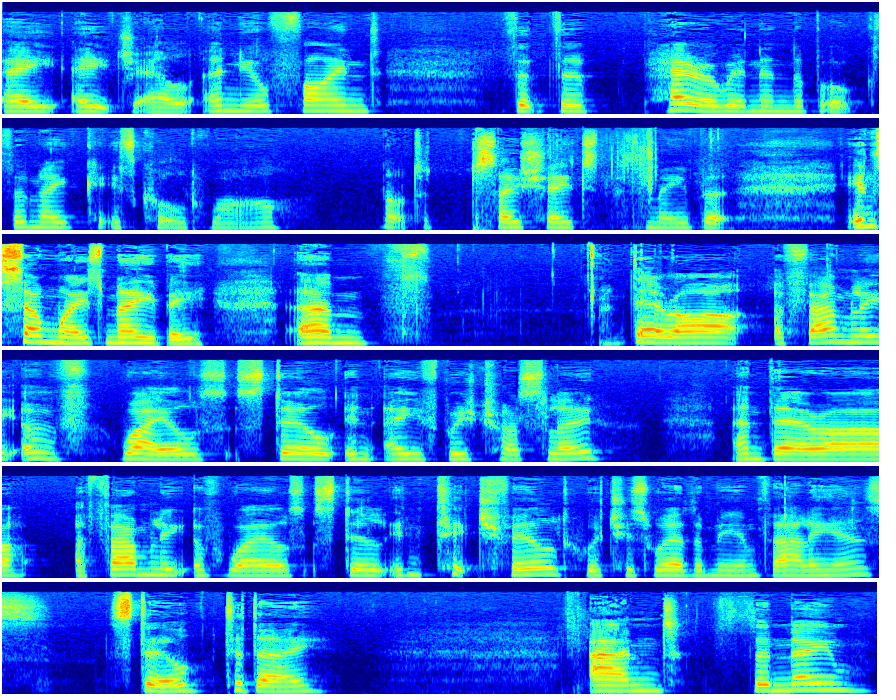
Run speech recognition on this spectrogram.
A H L, and you'll find that the heroine in the book, the make, is called Wal. Not associated with me, but in some ways maybe. Um, there are a family of whales still in Avebury Trusloe, and there are a family of whales still in Titchfield, which is where the Meon Valley is, still today. And the name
